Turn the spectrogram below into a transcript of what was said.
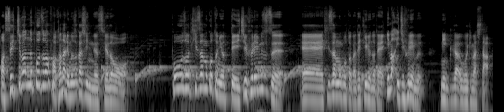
まあ、スイッチ版のポーズバッファはかなり難しいんですけど、ポーズを刻むことによって1フレームずつ、えー、刻むことができるので、今1フレーム、リンクが動きました。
